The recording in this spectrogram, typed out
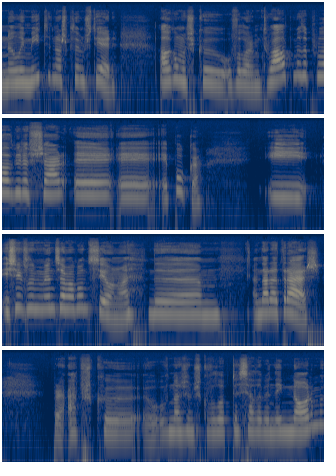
no limite nós podemos ter algumas que o valor é muito alto, mas a probabilidade de vir a fechar é, é, é pouca. E isto infelizmente já me aconteceu, não é? De um, andar atrás. Ah, porque nós vemos que o valor potencial da venda é enorme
